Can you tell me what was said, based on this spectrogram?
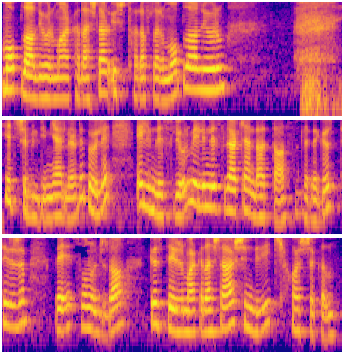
mopla alıyorum arkadaşlar. Üst tarafları mopla alıyorum. Yetişebildiğim yerlerde böyle elimle siliyorum. Elimle silerken de hatta sizlere gösteririm ve sonucu da gösteririm arkadaşlar. Şimdilik hoşçakalın.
